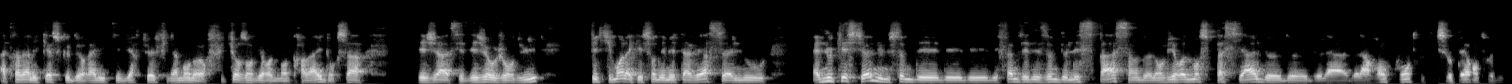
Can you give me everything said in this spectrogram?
à travers les casques de réalité virtuelle finalement dans leurs futurs environnements de travail. Donc ça, déjà, c'est déjà aujourd'hui. Effectivement, la question des métaverses, elle nous, elle nous questionne. Nous sommes des, des, des, des femmes et des hommes de l'espace, hein, de l'environnement spatial, de, de, de, la, de la rencontre qui s'opère entre des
